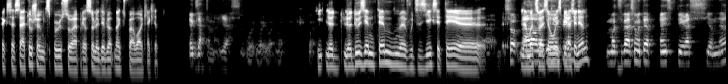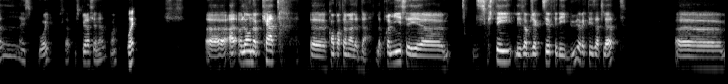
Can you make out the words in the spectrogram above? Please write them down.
Fait que ça, touche un petit peu sur, après ça, le développement que tu peux avoir avec l'athlète. Exactement, yes. Oui, oui, oui. Le, deuxième thème, vous disiez que c'était euh, la motivation inspirationnelle? motivation inspirationnelle, oui, inspirationnelle, oui. Oui. Euh, là, on a quatre euh, comportements là-dedans. Le premier, c'est euh, discuter les objectifs et les buts avec tes athlètes. Euh,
